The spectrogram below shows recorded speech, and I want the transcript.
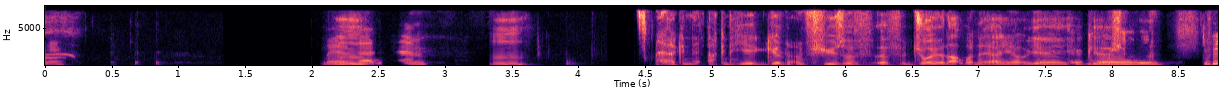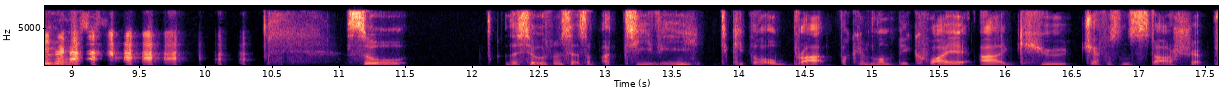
okay. Well mm. done, him. Mm. I can I can hear your infused with, of joy of that one there. You know, yeah, who cares? So the salesman sets up a TV to keep the little brat fucking lumpy quiet. I cue Jefferson Starship,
